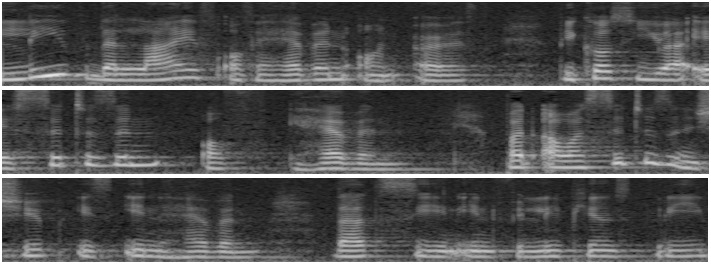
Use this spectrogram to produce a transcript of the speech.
Live the life of heaven on earth because you are a citizen of heaven. But our citizenship is in heaven. That's seen in Philippians 3,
